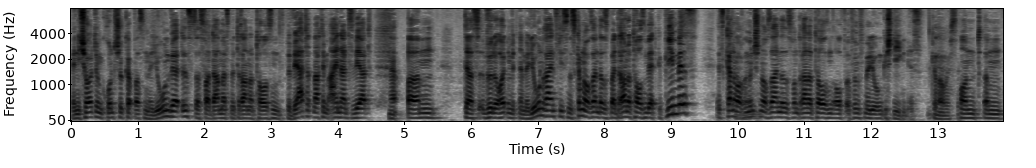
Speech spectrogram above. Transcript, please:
Wenn ich heute ein Grundstück habe, was ein Millionenwert ist, das war damals mit 300.000 bewertet nach dem Einheitswert, ja. ähm, das würde heute mit einer Million reinfließen. Es kann auch sein, dass es bei 300.000 Wert geblieben ist. Es kann aber auch in München auch sein, dass es von 300.000 auf 5 Millionen gestiegen ist. Genau, richtig. Und ähm,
